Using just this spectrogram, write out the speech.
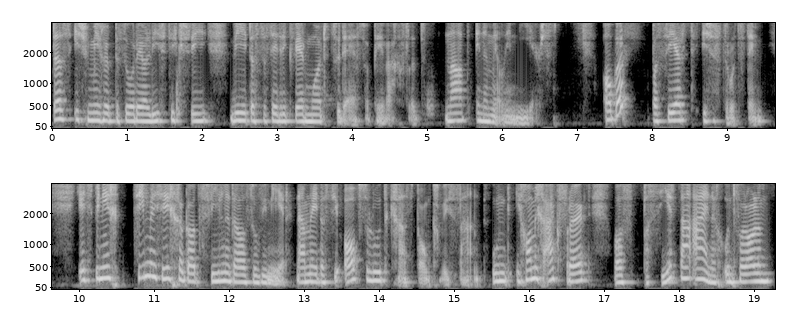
Das ist für mich etwas so realistisch gewesen, wie dass der Cedric Wermuth zu der SVP wechselt. Not in a million years. Aber passiert ist es trotzdem. Jetzt bin ich ziemlich sicher, geht es vielen da so wie mir. Nämlich, dass sie absolut kein Bankwissen haben. Und ich habe mich auch gefragt, was passiert da eigentlich? Und vor allem,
